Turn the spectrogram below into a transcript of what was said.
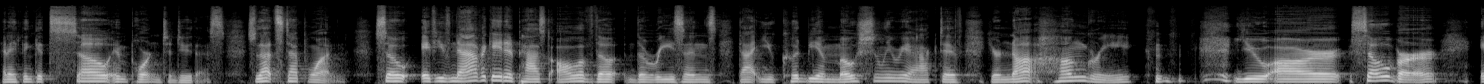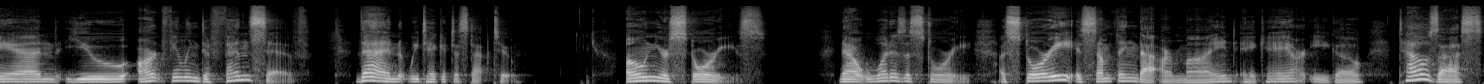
And I think it's so important to do this. So that's step one. So if you've navigated past all of the, the reasons that you could be emotionally reactive, you're not hungry, you are sober, and you aren't feeling defensive, then we take it to step two. Own your stories. Now, what is a story? A story is something that our mind, aka our ego, tells us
